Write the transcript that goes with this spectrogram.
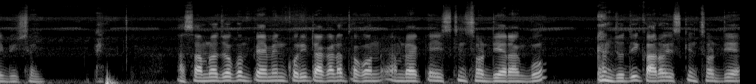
এই বিষয়। আচ্ছা আমরা যখন পেমেন্ট করি টাকাটা, তখন আমরা একটা স্ক্রিনশট দিয়ে রাখব। যদি কারও স্ক্রিনশট দিয়ে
